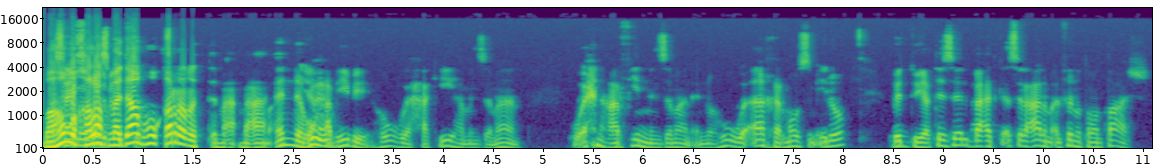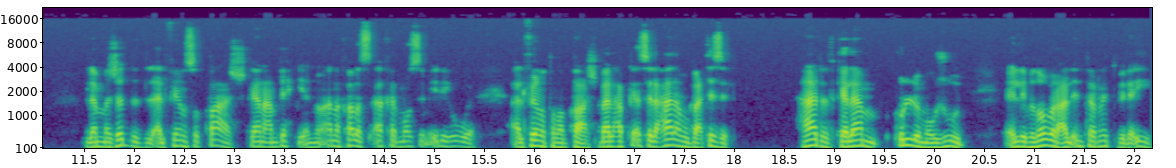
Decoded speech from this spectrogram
ما هو خلاص ما دام هو قررت مع, مع إنه يا هو حبيبي هو حكيها من زمان وإحنا عارفين من زمان إنه هو آخر موسم له بده يعتزل بعد كأس العالم 2018 لما جدد ل 2016 كان عم بيحكي إنه أنا خلص آخر موسم إلي هو 2018 بلعب كأس العالم وبعتزل. هذا الكلام كله موجود. اللي بدور على الإنترنت بلاقيه.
